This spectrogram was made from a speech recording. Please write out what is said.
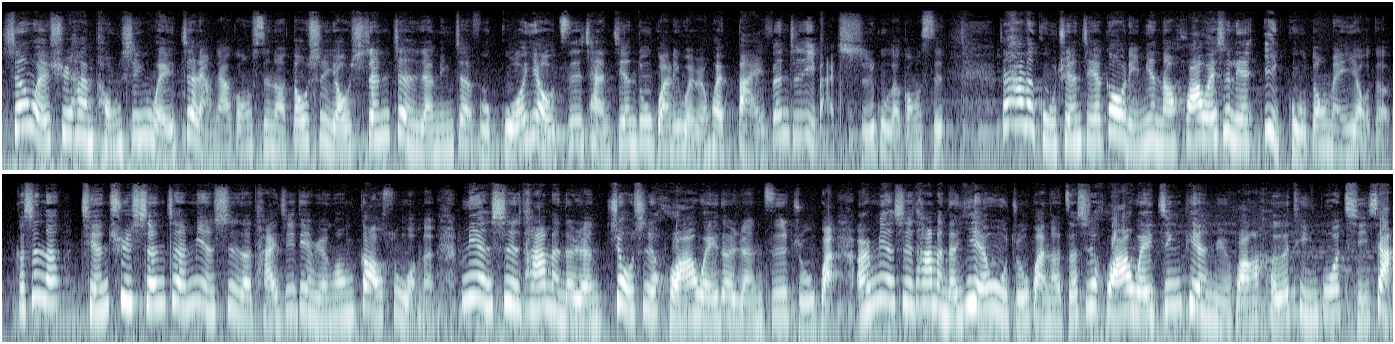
申维旭和彭新维这两家公司呢，都是由深圳人民政府国有资产监督管理委员会百分之一百持股的公司。在它的股权结构里面呢，华为是连一股都没有的。可是呢，前去深圳面试的台积电员工告诉我们，面试他们的人就是华为的人资主管，而面试他们的业务主管呢，则是华为晶片女皇何庭波旗下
